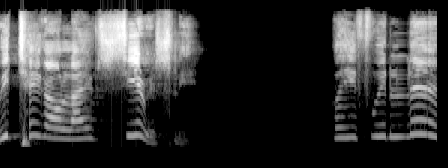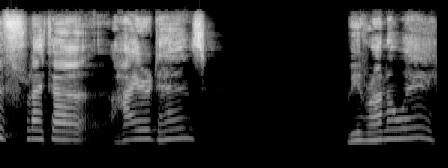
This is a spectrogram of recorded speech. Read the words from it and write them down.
We take our lives seriously. But if we live like a hired hands, we run away.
